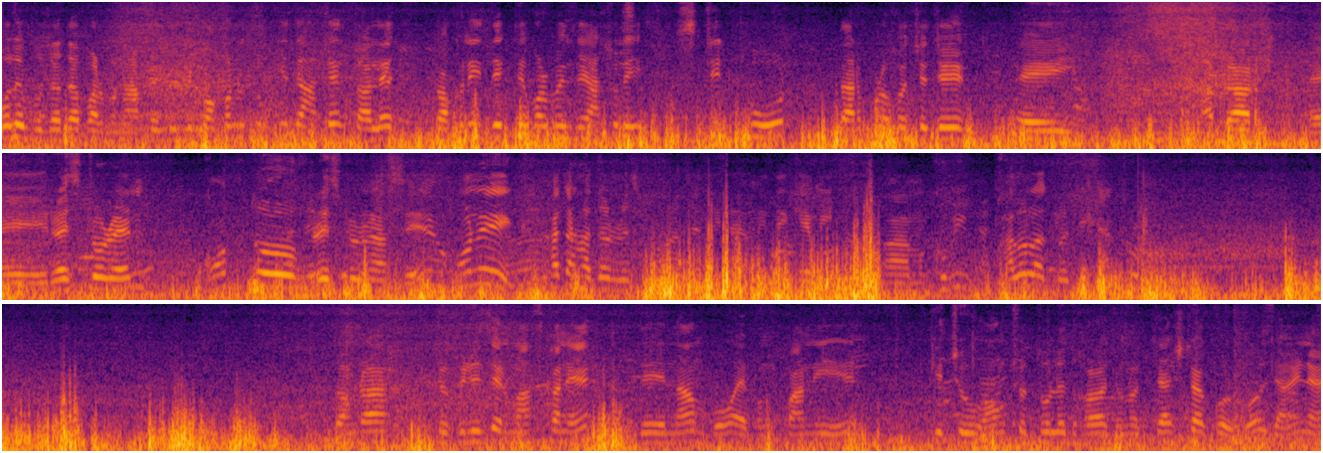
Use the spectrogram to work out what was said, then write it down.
বলে বোঝাতে পারব না। আপনি যদি কখনো তুর্কিতে আসেন তাহলে তখনই দেখতে পারবেন যে আসলে স্ট্রিট ফুড তারপর হচ্ছে যে এই আপনার এই রেস্টুরেন্ট কত রেস্টুরেন্ট আছে, অনেক, হাজার হাজার রেস্টুরেন্ট আছে যেটা আমি দেখে আমি খুবই ভালো লাগল যে এত তো আমরা একটু ব্রিজের মাঝখানে যে নামবো এবং পানির কিছু অংশ তুলে ধরার জন্য চেষ্টা করব, জানি না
